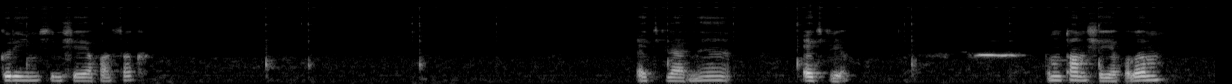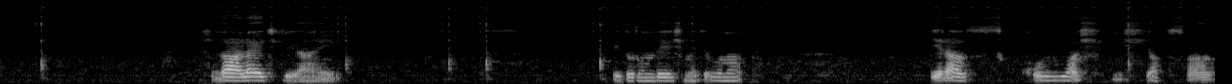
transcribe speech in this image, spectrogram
grimsi bir şey yaparsak. Etkiler mi? Etkiliyor. Bunu tam şey yapalım. Şimdi hala etkiliyor yani. Bir durum değişmedi. Bunu biraz koyulaşmış yapsak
